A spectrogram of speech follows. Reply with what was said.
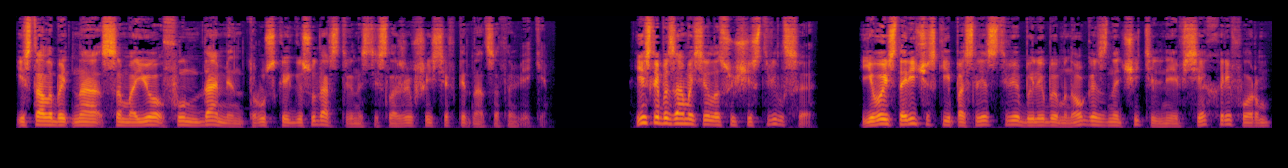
и, стало быть, на самое фундамент русской государственности, сложившейся в XV веке. Если бы замысел осуществился, его исторические последствия были бы много значительнее всех реформ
